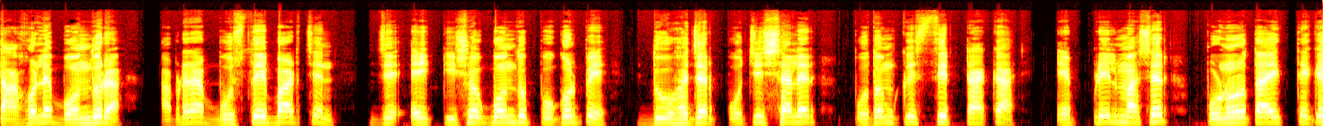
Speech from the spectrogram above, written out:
তাহলে বন্ধুরা, আপনারা বুঝতেই পারছেন যে এই কৃষক বন্ধু প্রকল্পে দু হাজার পঁচিশ সালের প্রথম কিস্তির টাকা এপ্রিল মাসের পনেরো তারিখ থেকে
